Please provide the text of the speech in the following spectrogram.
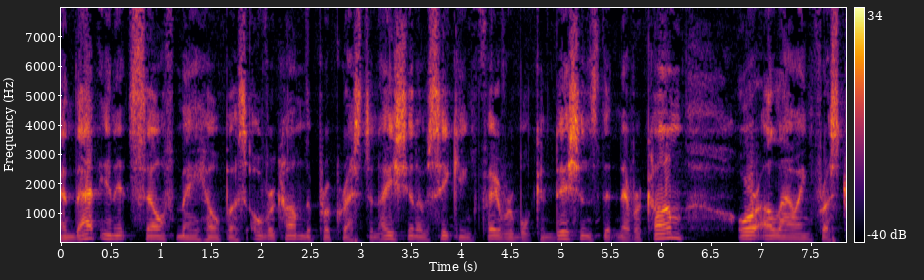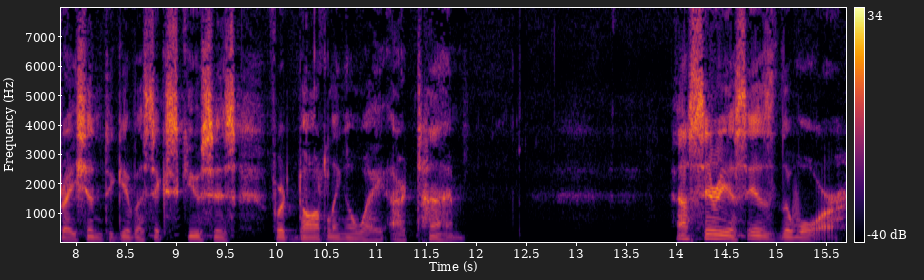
and that in itself may help us overcome the procrastination of seeking favorable conditions that never come or allowing frustration to give us excuses for dawdling away our time. How serious is the war?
